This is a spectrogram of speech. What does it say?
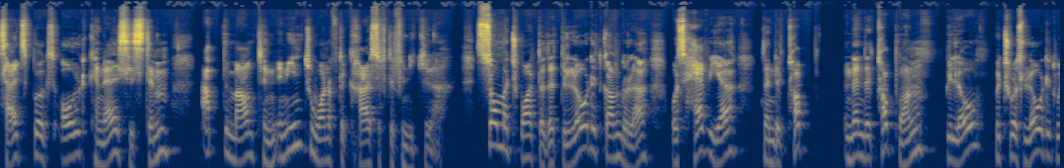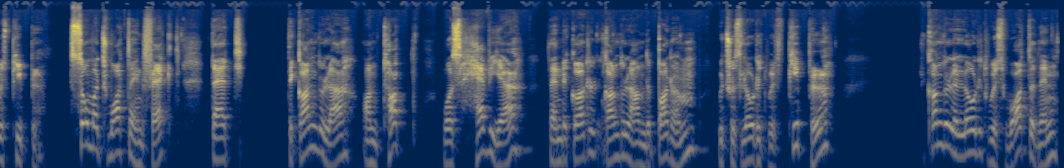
Salzburg's old canal system, up the mountain and into one of the cars of the funicular. So much water that the loaded gondola was heavier than the top, and then the top one below, which was loaded with people. So much water, in fact, that the gondola on top was heavier than the gondola on the bottom, which was loaded with people, the gondola loaded with water then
